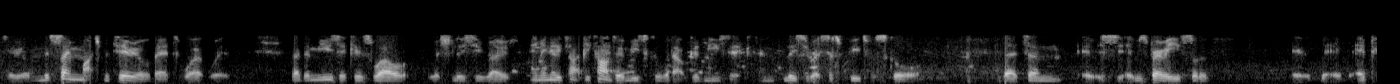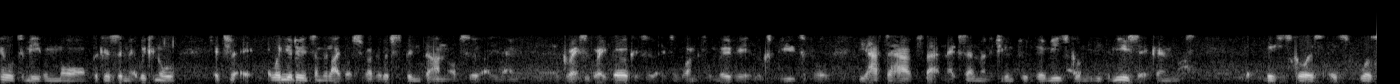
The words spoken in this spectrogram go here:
material. And there's so much material there to work with but the music as well, which Lucy wrote. I mean, you can't, you can't do a musical without good music, and Lucy wrote such a beautiful score that um, it was it was very sort of it, it, appealed to me even more because I mean, we can all when you're doing something like Dr. Brother, which has been done, obviously, you know, a great, a great book. It's a, it's a wonderful movie. It looks beautiful. You have to have that next element if you can do a musical. You need the music, and Lucy's score is, is, was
